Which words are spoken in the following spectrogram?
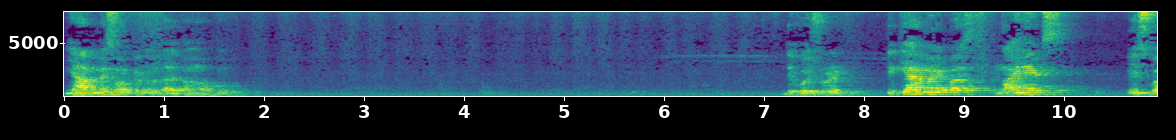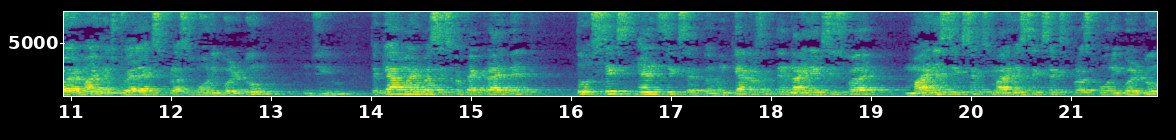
यहाँ पे मैं सॉल्व करके बता देता हूँ आपको। देखो स्टूडेंट तो क्या है हमारे पास? Nine x square minus twelve x plus four equal to zero तो क्या हमारे पास इसका फैक्टर आए थे तो सिक्स एंड सिक्स है। तो हम क्या कर सकते हैं? Nine x square minus six x minus six x plus four equal to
